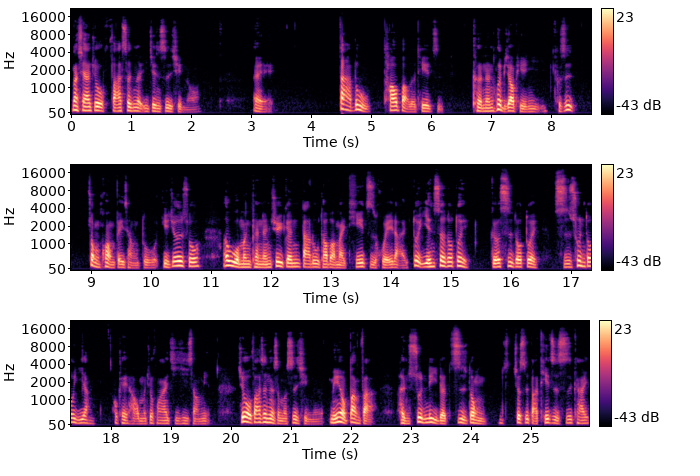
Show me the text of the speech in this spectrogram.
那现在就发生了一件事情哦，哎，大陆淘宝的贴纸可能会比较便宜，可是状况非常多。也就是说，而我们可能去跟大陆淘宝买贴纸回来，对，颜色都对，格式都对，尺寸都一样。OK，好，我们就放在机器上面。结果发生了什么事情呢？没有办法很顺利的自动，就是把贴纸撕开，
